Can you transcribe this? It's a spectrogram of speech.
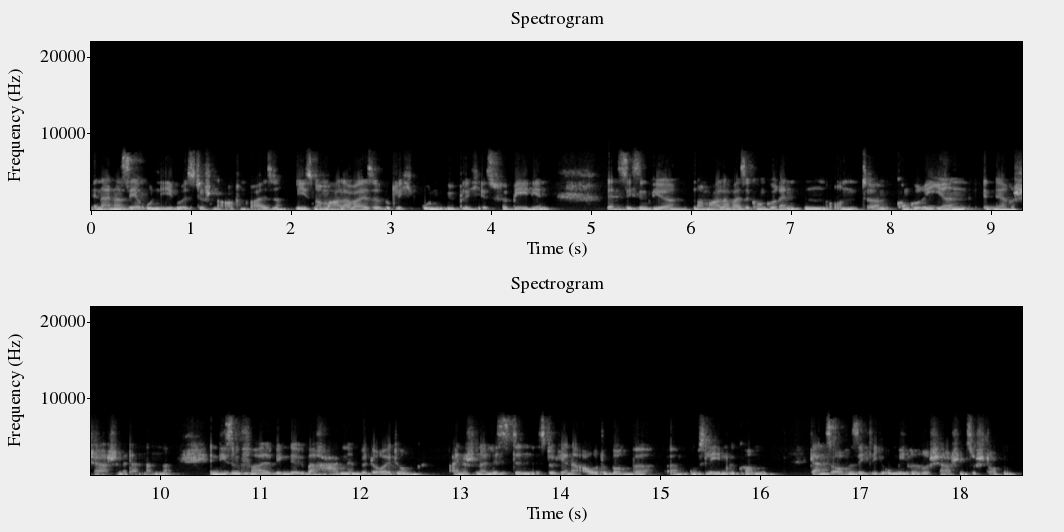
in einer sehr unegoistischen Art und Weise, wie es normalerweise wirklich unüblich ist für Medien. Letztlich sind wir normalerweise Konkurrenten und ähm, konkurrieren in der Recherche miteinander. In diesem Fall wegen der überragenden Bedeutung. Eine Journalistin ist durch eine Autobombe ähm, ums Leben gekommen ganz offensichtlich, um ihre Recherchen zu stoppen.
